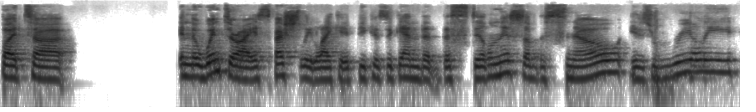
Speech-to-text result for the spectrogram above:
but uh, in the winter I especially like it because again the the stillness of the snow is really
